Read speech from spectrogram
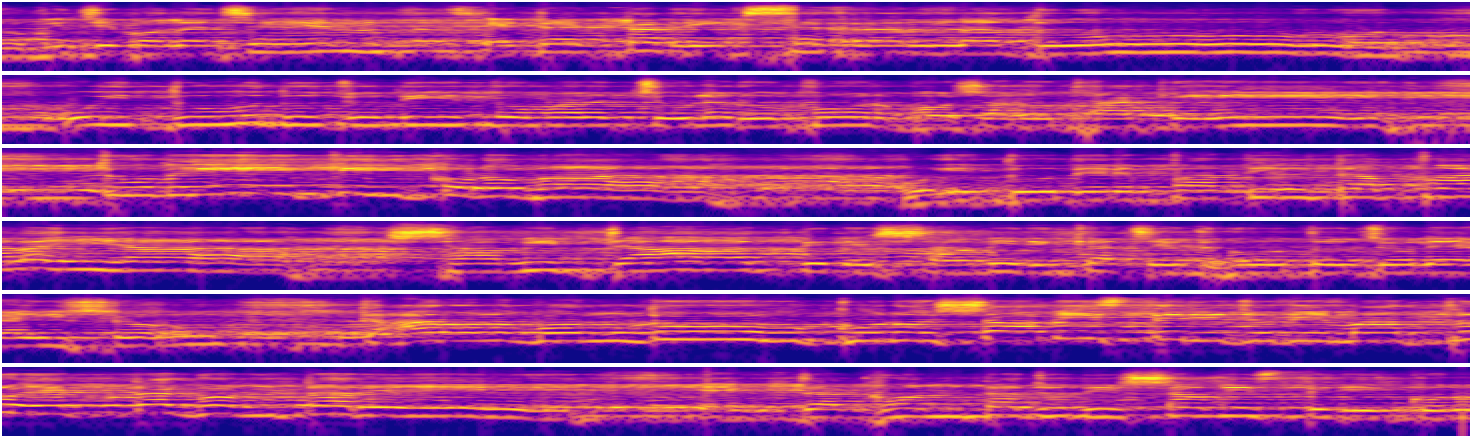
নবীজি বলেছেন, এটা একটা রিক্সের রান্না দুধ। ওই দুধ যদি তোমার চুলের উপর বসানো থাকে, তুমি কি করবা? ওই দুধের পাতিলটা পালাইয়া স্বামী ডাক দিলে স্বামীর কাছে ধৌত চলে আইসো। কারণ বন্ধু, কোন স্বামী স্ত্রী যদি মাত্র একটা ঘণ্টা রে? একটা ঘণ্টা যদি স্বামী, স্ত্রী, কোন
